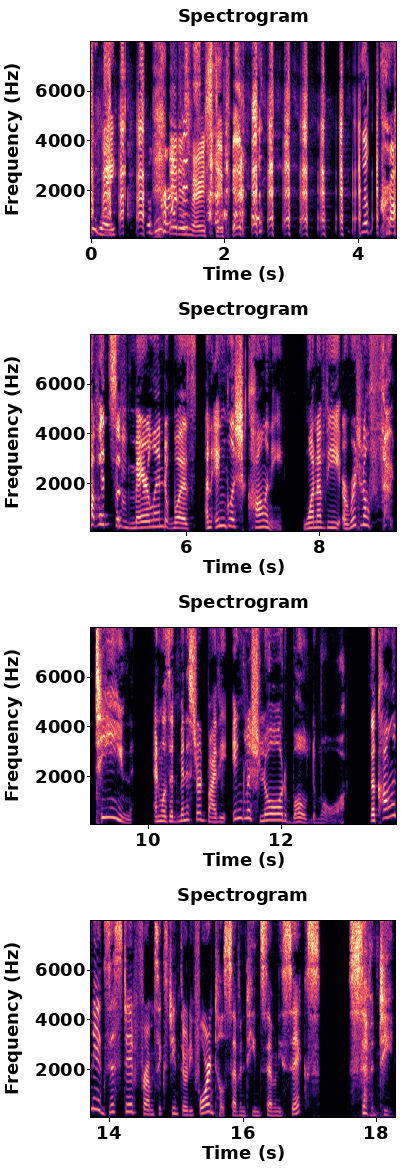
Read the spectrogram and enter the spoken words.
Anyway, it is very stupid. the province of Maryland was an English colony, one of the original 13, and was administered by the English Lord Baltimore. The colony existed from 1634 until 1776. 17.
